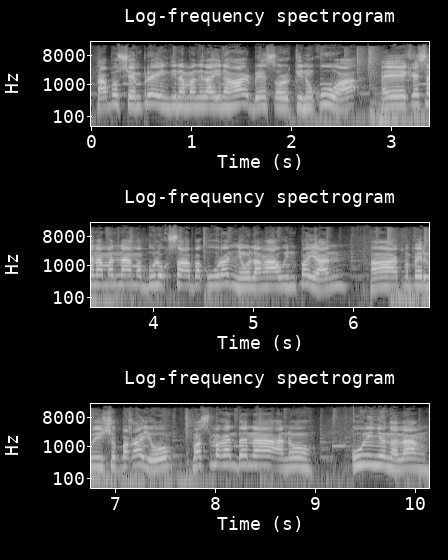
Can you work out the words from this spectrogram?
Tapos syempre hindi naman nila hina-harvest or kinukuha. Eh kaysa naman na mabulok sa bakuran nyo, langawin pa yan at maperwisyo pa kayo, mas maganda na ano, kunin nyo na lang.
